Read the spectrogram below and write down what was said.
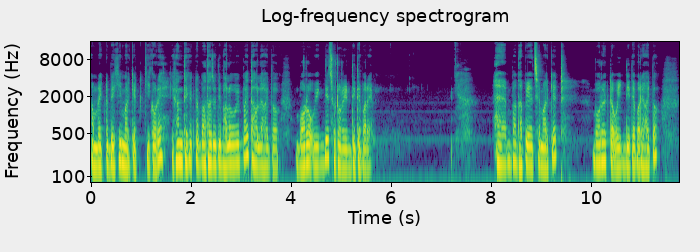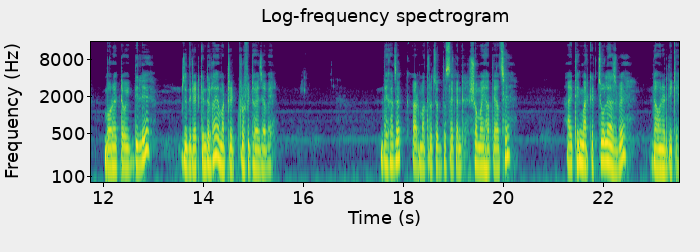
আমরা একটু দেখি মার্কেট কি করে। এখান থেকে একটা বাধা যদি ভালোভাবে পাই তাহলে হয়তো বড় উইক দিয়ে ছোট রেট দিতে পারে। হ্যাঁ বাধা পেয়েছে মার্কেট। বড় একটা উইক দিতে পারে হয়তো। বড় একটা উইক দিলে যদি রেড ক্যান্ডেল হয়, আমার ট্রেড প্রফিট হয়ে যাবে। দেখা যাক, আর মাত্র চোদ্দ সেকেন্ড সময় হাতে আছে। আই থিঙ্ক মার্কেট চলে আসবে ডাউনের দিকে।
